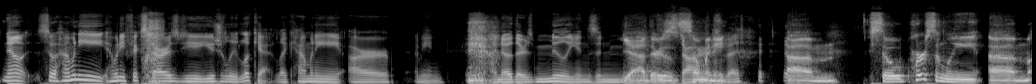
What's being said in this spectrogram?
Now, so how many how many fixed stars do you usually look at? Like how many are? I mean, I know there's millions and millions Yeah, there's of so many. But um, so personally, um,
